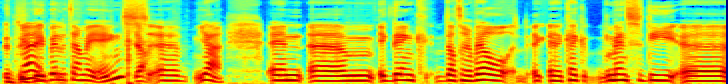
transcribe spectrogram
het, ja, ik, ik ben het daarmee eens. Ja. Uh, ja. En um, ik denk dat er wel... Uh, kijk, mensen die uh,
